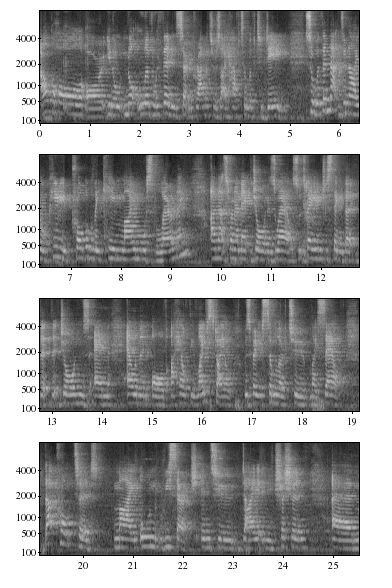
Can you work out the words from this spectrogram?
alcohol or you know not live within certain parameters that I have to live today. So within that denial period probably came my most learning and that's when I met John as well. So it's very interesting that that, that John's um, element of a healthy lifestyle was very similar to myself. That prompted my own research into diet and nutrition um,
